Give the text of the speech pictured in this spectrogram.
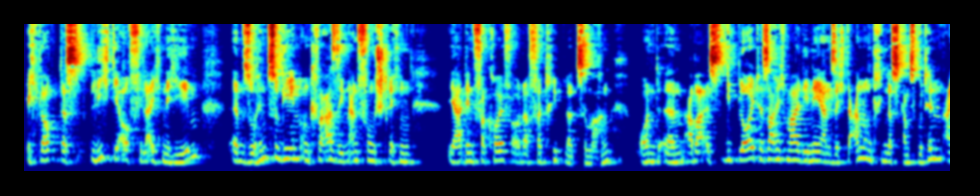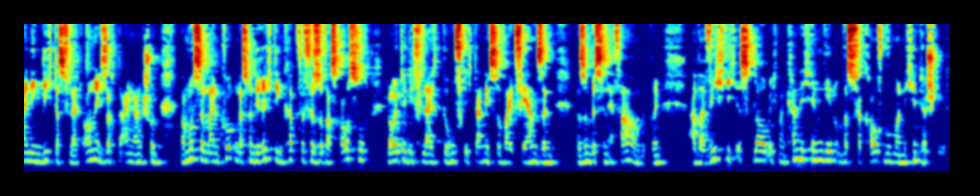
ich glaube, das liegt ja auch vielleicht nicht jedem, ähm, so hinzugehen und quasi in Anführungsstrichen ja den Verkäufer oder Vertriebler zu machen. Und ähm, aber es gibt Leute, sag ich mal, die nähern sich da an und kriegen das ganz gut hin. Einigen liegt das vielleicht auch nicht, sagte Eingang schon. Man muss dann mal gucken, dass man die richtigen Köpfe für sowas raussucht. Leute, die vielleicht beruflich da nicht so weit fern sind, da so ein bisschen Erfahrung mitbringen. Aber wichtig ist, glaube ich, man kann nicht hingehen und was verkaufen, wo man nicht hintersteht.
